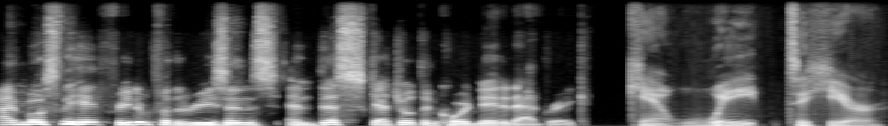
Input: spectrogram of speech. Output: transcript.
I mostly hate freedom for the reasons in this scheduled and coordinated ad break. Can't wait to hear.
